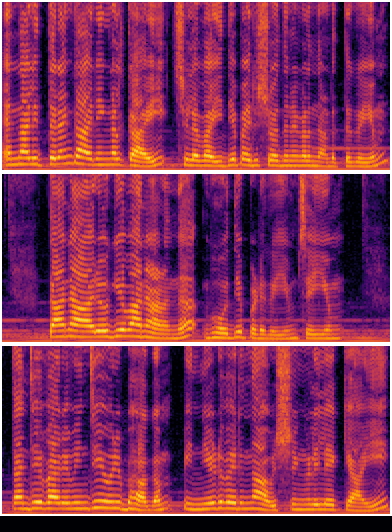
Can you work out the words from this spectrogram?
എന്നാൽ ഇത്തരം കാര്യങ്ങൾക്കായി ചില വൈദ്യ പരിശോധനകൾ നടത്തുകയും താൻ ആരോഗ്യവാനാണെന്ന് ബോധ്യപ്പെടുകയും ചെയ്യും. തന്റെ വരവിന്റെ ഒരു ഭാഗം പിന്നീട് വരുന്ന ആവശ്യങ്ങളിലേക്കായി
